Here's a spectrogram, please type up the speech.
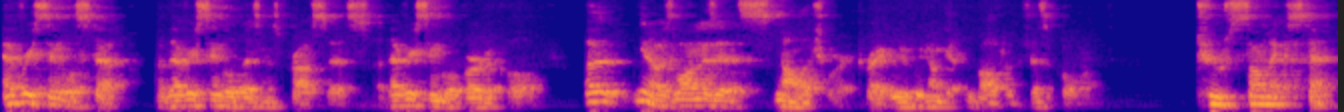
every single step of every single business process, of every single vertical, uh, you know, as long as it's knowledge work, right? We, we don't get involved in the physical world. To some extent,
